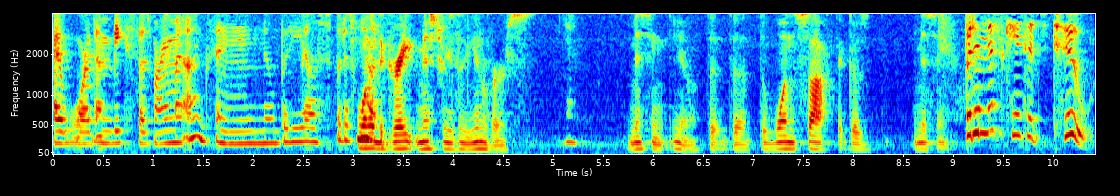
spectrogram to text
I wore them because I was wearing my Uggs, and nobody else would have It's one of the great mysteries of the universe. Yeah. Missing, you know, the, the, the one sock that goes missing. But in this case, it's two.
